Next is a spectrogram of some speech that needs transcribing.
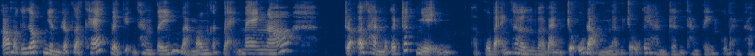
có một cái góc nhìn rất là khác về chuyện thăng tiến và mong các bạn mang nó trở thành một cái trách nhiệm, ờ, của bản thân và bạn chủ động làm chủ cái hành trình thăng tiến của bản thân.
